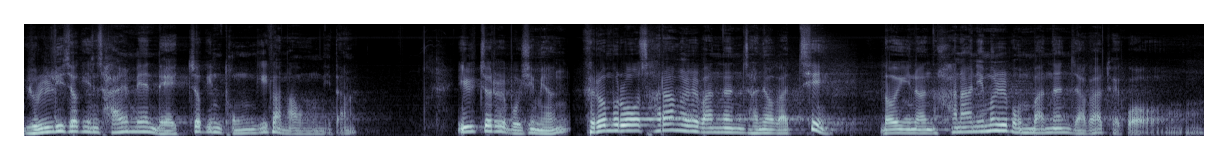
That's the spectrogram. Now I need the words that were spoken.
윤리적인 삶의 내적인 동기가 나옵니다. 1절을 보시면 그러므로 사랑을 받는 자녀같이 너희는 하나님을 본받는 자가 되고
